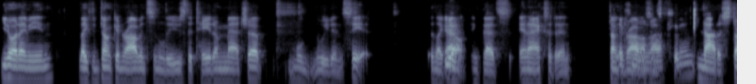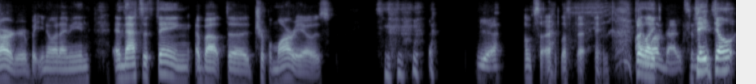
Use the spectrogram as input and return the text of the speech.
You know what I mean? Like the Duncan Robinson lose the Tatum matchup. Well, we didn't see it. And like I don't think that's an accident. Duncan It's not Robinson's accident. not a starter, but you know what I mean? And that's the thing about the triple Marios. Yeah. I'm sorry, I love that name. I But like love that. They don't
